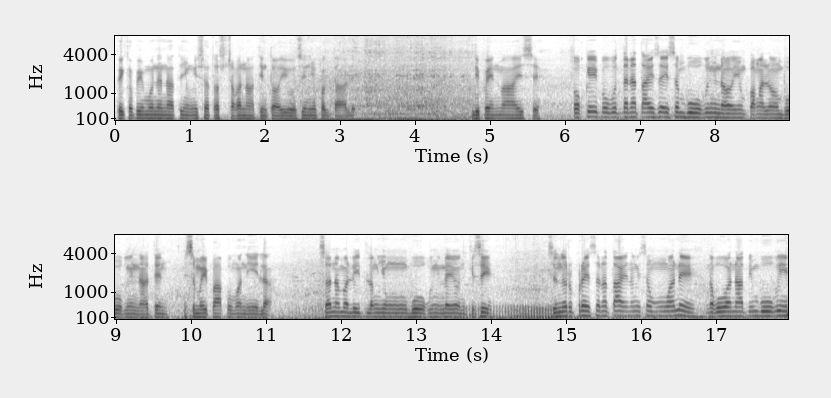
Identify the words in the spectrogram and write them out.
Pick upin muna natin yung isa tapos tsaka natin to ayusin yung pagtali. Hindi pa yun maayos eh. Okay, pupunta na tayo sa isang booking na yung pangalawang booking natin sa may Paco, Manila. Sana maliit lang yung booking na yun kasi sinurpresa na tayo ng isang ano eh, nakuha natin booking.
